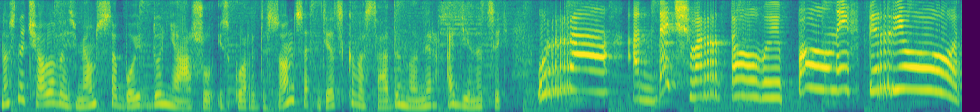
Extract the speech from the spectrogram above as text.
Но сначала возьмем с собой Дуняшу из города Солнца детского сада номер 11. Ура! Отдать швартовые, полный вперед!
